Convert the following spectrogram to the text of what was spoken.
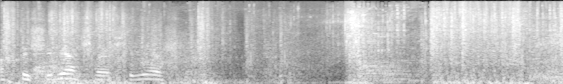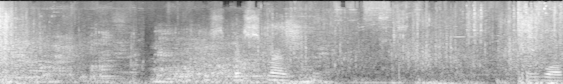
Ах ты щенячная, щенячная. Бессмертный. Вот.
